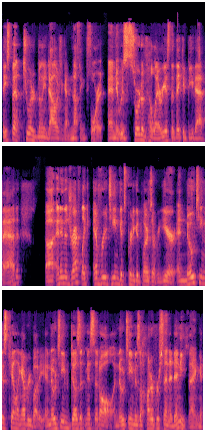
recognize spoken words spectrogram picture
they spent 200 million dollars and got nothing for it. And it was sort of hilarious that they could be that bad uh, and in the draft, like every team gets pretty good players every year, and no team is killing everybody, and no team doesn't miss at all, and no team is 100% at anything.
